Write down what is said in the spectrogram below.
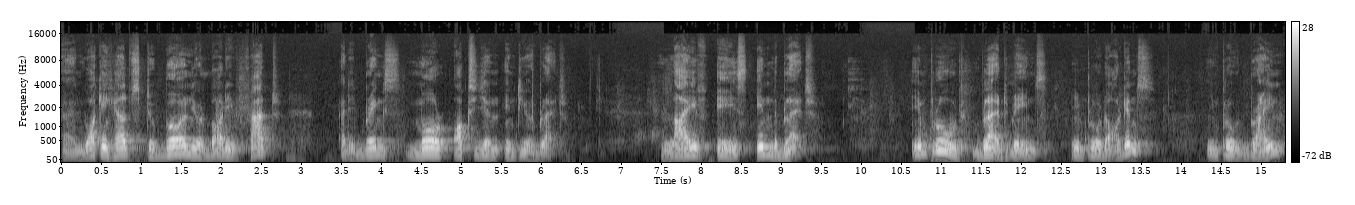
and walking helps to burn your body fat and it brings more oxygen into your blood. Life is in the blood. Improved blood means improved organs, improved brain,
